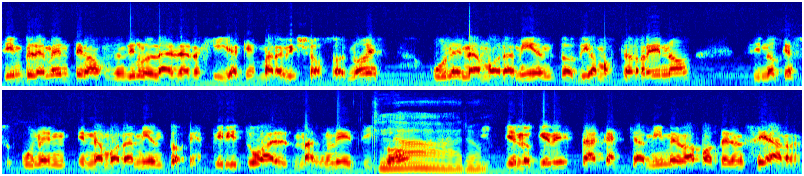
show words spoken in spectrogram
Simplemente vamos a sentir la energía, que es maravilloso. No es un enamoramiento, digamos, terreno, sino que es un enamoramiento espiritual magnético y que lo que destaca es que a mí me va a potenciar.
